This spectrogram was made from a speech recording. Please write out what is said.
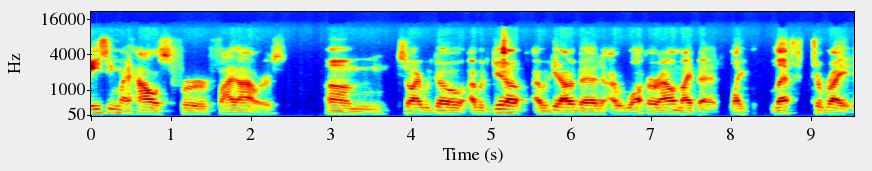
pacing my house for five hours. Um, so I would go, I would get up, I would get out of bed, I would walk around my bed, like left to right.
